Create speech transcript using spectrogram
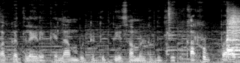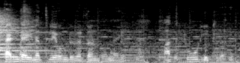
பக்கத்தில் இருக்கு. எல்லாம் விட்டுட்டு பேசாமல் இருந்துச்சு. கருப்பை தண்டை இனத்திலே ஒன்று வருதுன்னு ஒன்று பார்த்துட்டு ஓடிட்டு வருது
